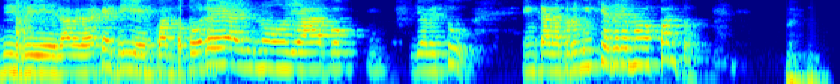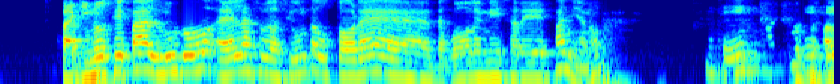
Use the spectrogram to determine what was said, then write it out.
Sí, sí, la verdad que sí. En cuanto a autores hay uno ya, pues, ya ves tú, en cada provincia tenemos unos cuantos. Para quien no sepa, Ludo es la Asociación de Autores de Juegos de Mesa de España, ¿no? Sí, no sí, sí.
